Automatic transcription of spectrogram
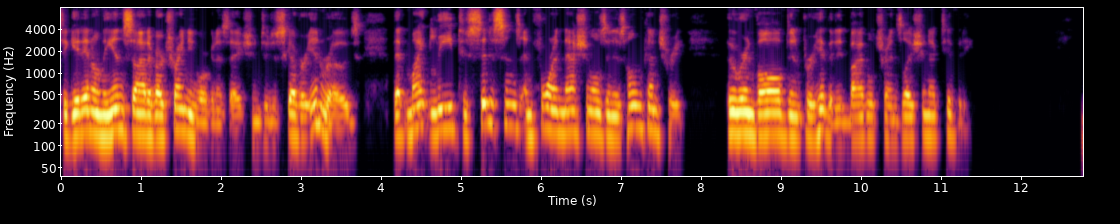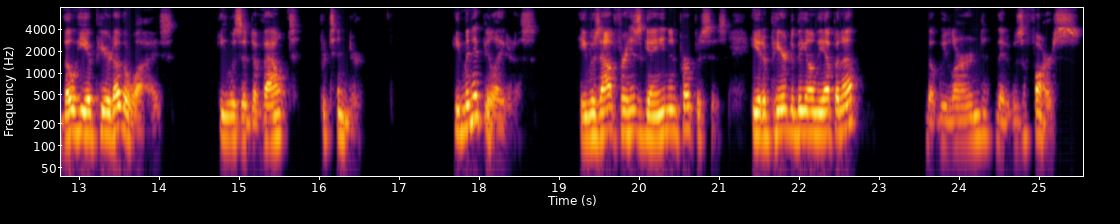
to get in on the inside of our training organization to discover inroads that might lead to citizens and foreign nationals in his home country who were involved in prohibited Bible translation activity. Though he appeared otherwise, he was a devout pretender. He manipulated us. He was out for his gain and purposes. He had appeared to be on the up and up, but we learned that it was a farce.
